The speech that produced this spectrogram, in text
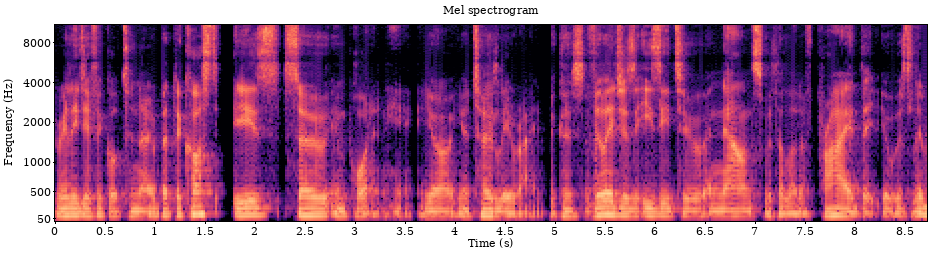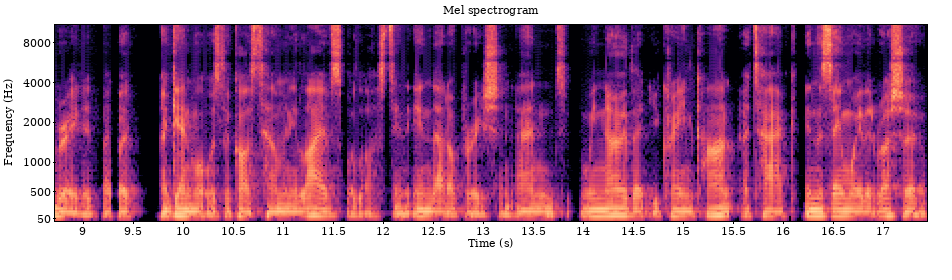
really difficult to know. But the cost is so important here. You're you're totally right because village is easy to announce with a lot of pride that it was liberated, but but again, what was the cost? How many lives were lost in, in that operation? And we know that Ukraine can't attack in the same way that Russia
